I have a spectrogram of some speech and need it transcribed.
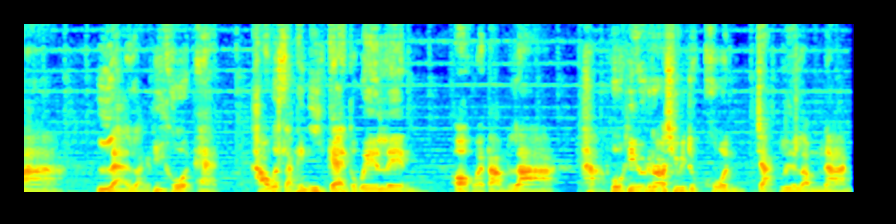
ม่าและหลังที่โคดแอดเขาก็สั่งให้นีแกนกับเวเลน ออกมาตามล่า หาพวกที่รอดชีวิตทุกคนจากเรือลำนั้น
